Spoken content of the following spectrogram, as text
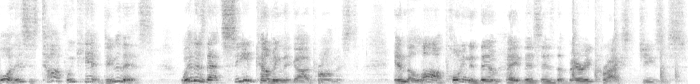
Boy, this is tough. We can't do this. When is that seed coming that God promised? And the law pointed them, hey, this is the very Christ, Jesus.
